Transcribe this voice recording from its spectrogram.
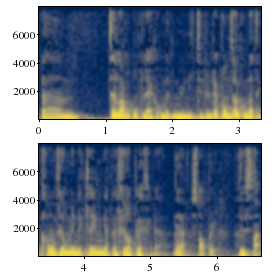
ehm, te lang opleggen om het nu niet te doen. Dat komt ook omdat ik gewoon veel minder kleding heb en veel heb weggedaan. ja, snap ik. Dus, Maar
